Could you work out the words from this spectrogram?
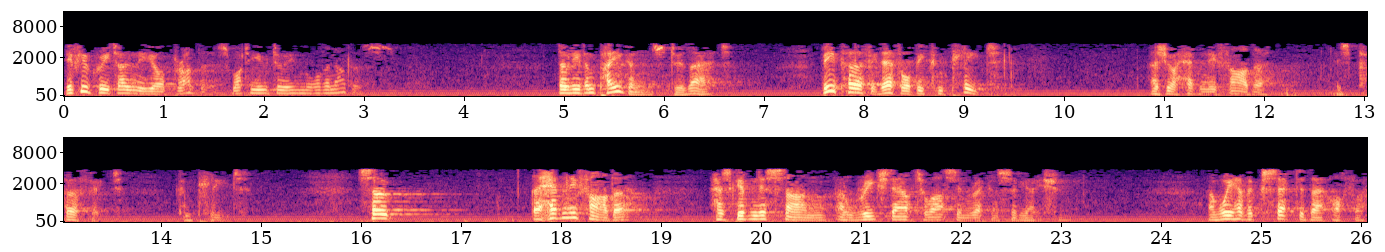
If you greet only your brothers, what are you doing more than others? Don't even pagans do that. Be perfect, therefore be complete, as your heavenly Father is perfect, complete. So, the Heavenly Father has given His Son and reached out to us in reconciliation. And we have accepted that offer.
